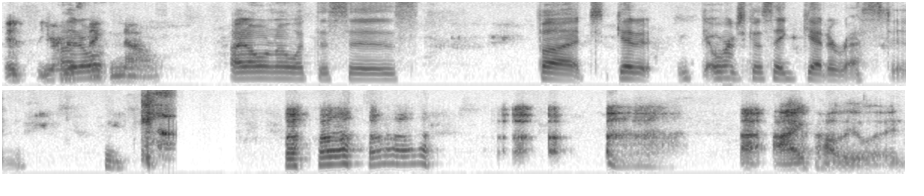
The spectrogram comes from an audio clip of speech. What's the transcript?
it's you're just like no. I don't know what this is, but get it. We're just gonna say get arrested. I, I probably would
